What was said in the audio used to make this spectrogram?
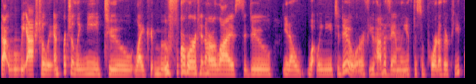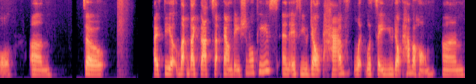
that we actually unfortunately need to like move forward in our lives to do you know what we need to do or if you have a family mm-hmm. you have to support other people um, so i feel that, like that's that foundational piece and if you don't have let, let's say you don't have a home um,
